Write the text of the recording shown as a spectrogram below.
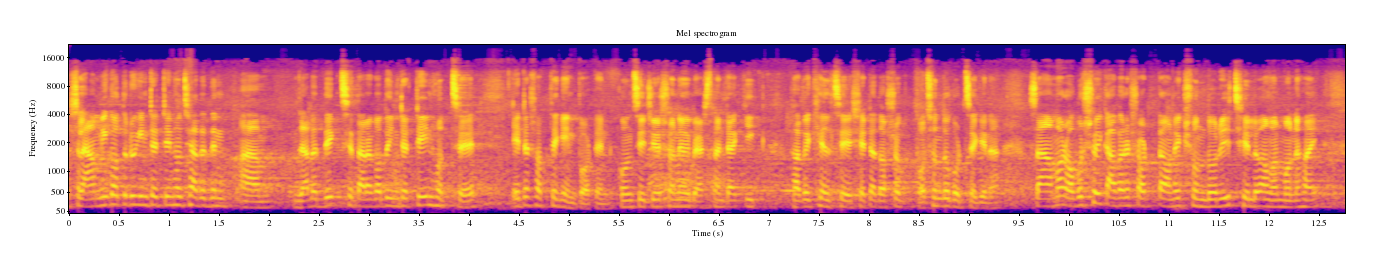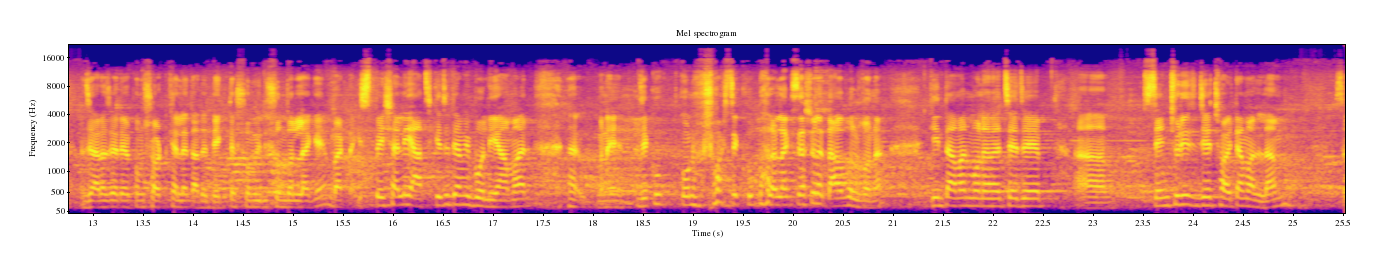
আসলে আমি কতটুকু ইন্টারটেইন হচ্ছে তাদের দিন যারা দেখছে তারা কত ইন্টারটেইন হচ্ছে এটা সব থেকে ইম্পর্টেন্ট কোন সিচুয়েশনে ওই ব্যাটসম্যানটা কীভাবে খেলছে সেটা দর্শক পছন্দ করছে কিনা। সো আমার অবশ্যই কাভারের শটটা অনেক সুন্দরই ছিল আমার মনে হয়। যারা যারা এরকম শট খেলে তাদের দেখতে সুন্দর লাগে। বাট স্পেশালি আজকে যদি আমি বলি আমার হ্যাঁ, মানে যে খুব কোনো শট যে খুব ভালো লাগছে আসলে তাও বলব না। কিন্তু আমার মনে হয়েছে যে সেঞ্চুরি যে ছয়টা মারলাম সো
